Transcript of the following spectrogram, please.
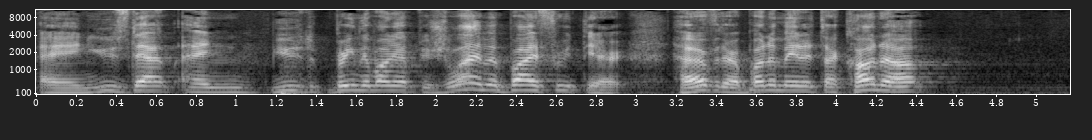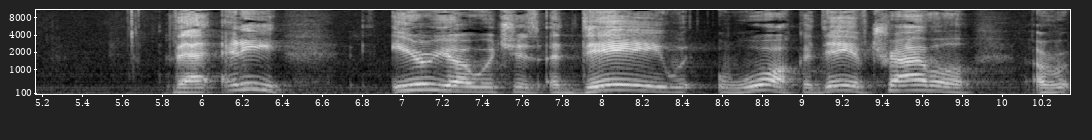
and use that and use bring the money up to Yerushalayim and buy fruit there. However, the Rabbanim made a takana that any area which is a day walk, a day of travel uh,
